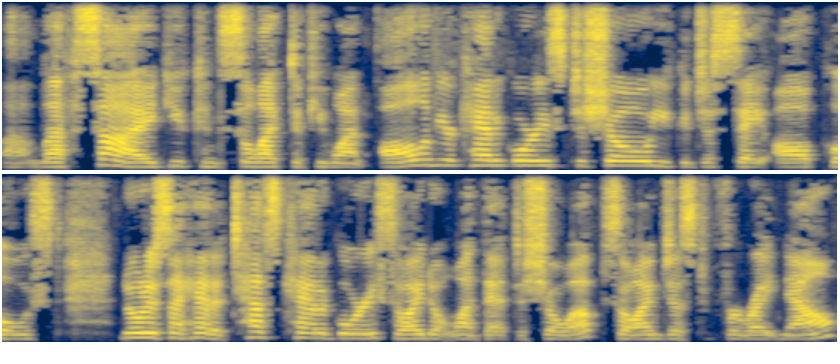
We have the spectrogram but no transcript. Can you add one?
uh, left side, you can select if you want all of your categories to show. You could just say all post. Notice I had a test category, so I don't want that to show up. So I'm just, for right now,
